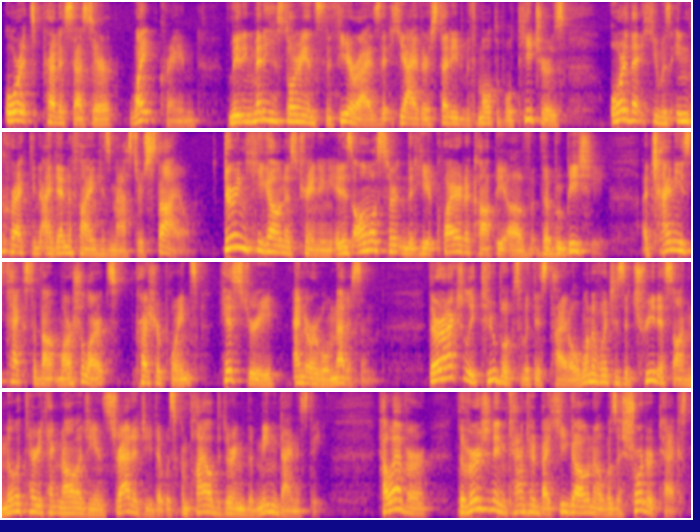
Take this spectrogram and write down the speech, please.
or its predecessor, white crane, leading many historians to theorize that he either studied with multiple teachers or that he was incorrect in identifying his master's style. During Higaonna's training, it is almost certain that he acquired a copy of the Bubishi, a Chinese text about martial arts, pressure points, history, and herbal medicine. There are actually two books with this title, one of which is a treatise on military technology and strategy that was compiled during the Ming Dynasty. However, the version encountered by Higaonna was a shorter text,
